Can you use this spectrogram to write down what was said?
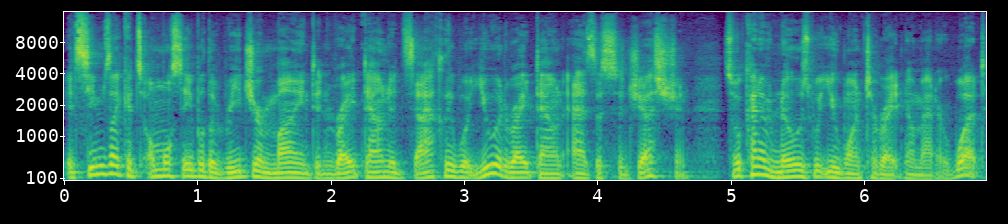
It seems like it's almost able to read your mind and write down exactly what you would write down as a suggestion. So it kind of knows what you want to write no matter what.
